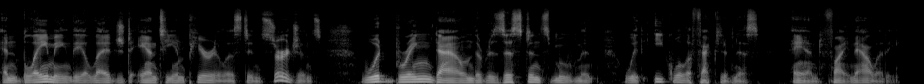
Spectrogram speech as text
and blaming the alleged anti imperialist insurgents would bring down the resistance movement with equal effectiveness and finality.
